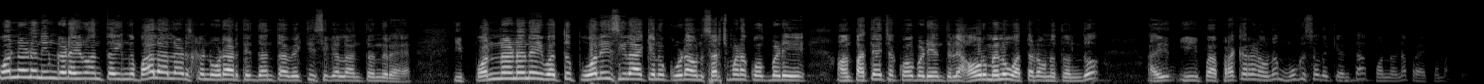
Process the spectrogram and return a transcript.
ಪೊನ್ನಣ್ಣನ ಹಿಂಗಡೆ ಇರುವಂತ ಹಿಂಗ ಬಾಲ ಅಲ್ಲಾಡಿಸ್ಕೊಂಡು ಓಡಾಡ್ತಿದ್ದಂತ ವ್ಯಕ್ತಿ ಸಿಗಲ್ಲ ಅಂತಂದ್ರೆ, ಈ ಪೊನ್ನಣ್ಣನೇ ಇವತ್ತು ಪೊಲೀಸ್ ಇಲಾಖೆನೂ ಕೂಡ ಅವ್ನು ಸರ್ಚ್ ಮಾಡಕ್ ಹೋಗ್ಬೇಡಿ, ಅವ್ನ ಪತ್ತೆ ಹಚ್ಚಕ್ ಹೋಗ್ಬೇಡಿ ಅಂತೇಳಿ ಅವ್ರ ಮೇಲೂ ಒತ್ತಡವನ್ನು ತಂದು ಈ ಪ್ರಕರಣವನ್ನು ಮುಗಿಸೋದಕ್ಕೆ ಅಂತ ಪೊನ್ನಣ್ಣ ಪ್ರಯತ್ನ ಮಾಡ್ತಿದ್ದಾರೆ.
